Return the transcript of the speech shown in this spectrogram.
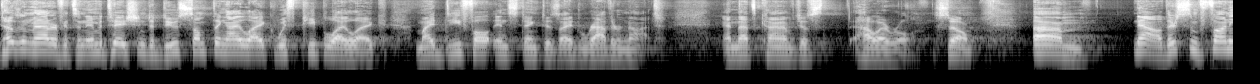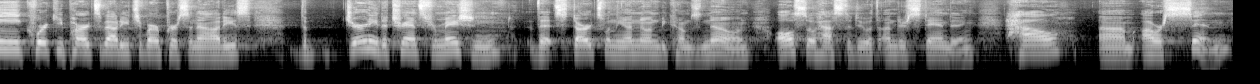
doesn't matter if it's an invitation to do something I like with people I like, my default instinct is I'd rather not. And that's kind of just how I roll. So, um, now there's some funny, quirky parts about each of our personalities. The journey to transformation that starts when the unknown becomes known also has to do with understanding how um, our sin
